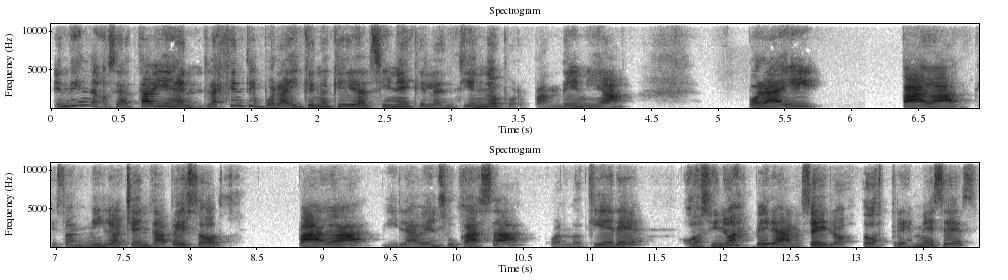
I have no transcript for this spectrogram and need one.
en Disney, o sea, está bien, la gente por ahí que no quiere ir al cine, que la entiendo por pandemia, por ahí paga, que son 1080 pesos, paga y la ve en su casa cuando quiere, o si no, espera, no sé, los dos, tres meses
